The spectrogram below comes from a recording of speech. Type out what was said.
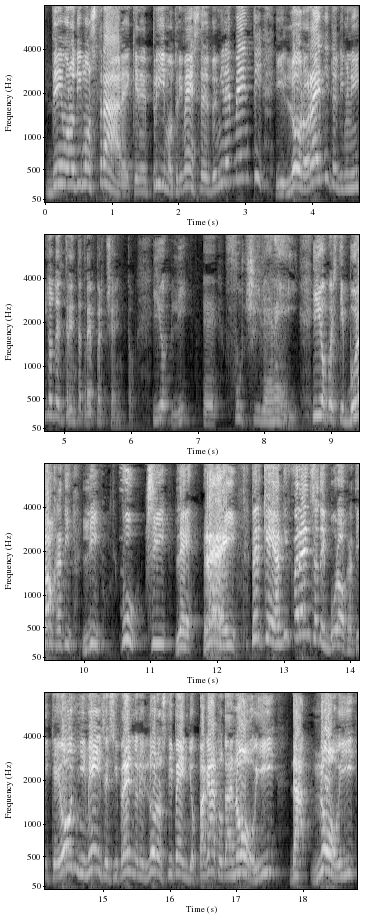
devono dimostrare notare che nel primo trimestre del 2020 il loro reddito è diminuito del 33%. Io li eh, fucilerei. Io questi burocrati li fucilerei. Perché a differenza dei burocrati che ogni mese si prendono il loro stipendio pagato da noi, da noi,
